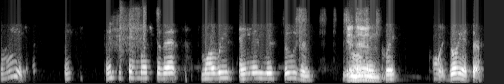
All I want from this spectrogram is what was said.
Right. Thank you, thank you so much for that, Maurice and Miss Susan. You And all made then- great point. Go ahead, sir.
